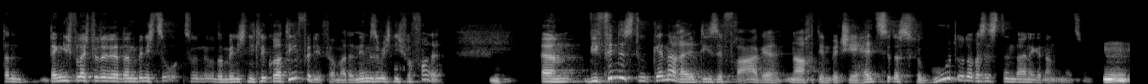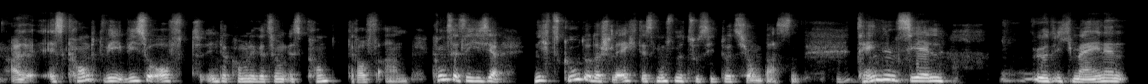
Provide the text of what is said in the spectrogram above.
dann denke ich vielleicht wieder, dann bin ich zu, zu oder bin ich nicht lukrativ für die Firma, dann nehmen sie mich nicht für voll. Mhm. Ähm, wie findest du generell diese Frage nach dem Budget? Hältst du das für gut oder was ist denn deine Gedanken dazu? Hm, also es kommt, wie, wie so oft in der Kommunikation, es kommt drauf an. Grundsätzlich ist ja nichts gut oder schlecht, es muss nur zur Situation passen. Mhm. Tendenziell würde ich meinen,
